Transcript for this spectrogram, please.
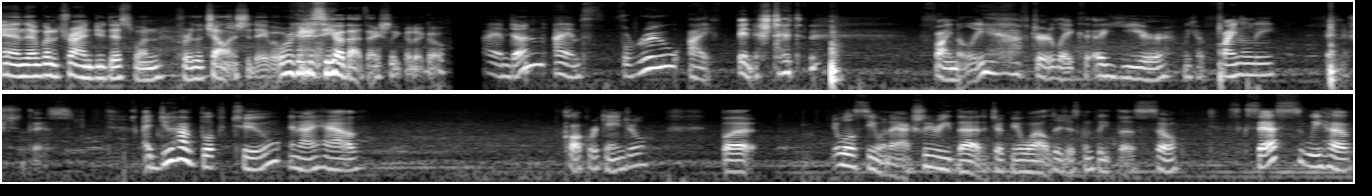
And I'm going to try and do this one for the challenge today, but we're going to see how that's actually going to go. I am done. I am through. I finished it. finally, after like a year, we have finally finished this. I do have book two, and I have Clockwork Angel, but we'll see when I actually read that. It took me a while to just complete this. So, success, we have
